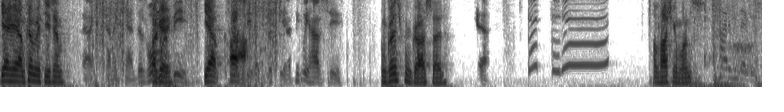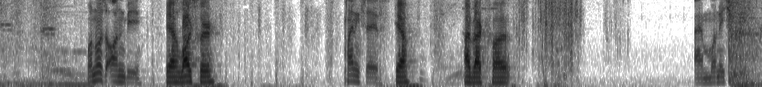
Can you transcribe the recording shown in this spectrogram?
Yeah, yeah, I'm coming with you, Sam. Yeah, I can't. I can't. There's one Okay. more B. Yeah, Let's go uh, C. Let's go C. I think we have C. I'm going from garage side. Yeah. I'm flashing him once. One was on B. Yeah, log's clear. Planning save. Yeah. I back flat. I am 1 HP.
